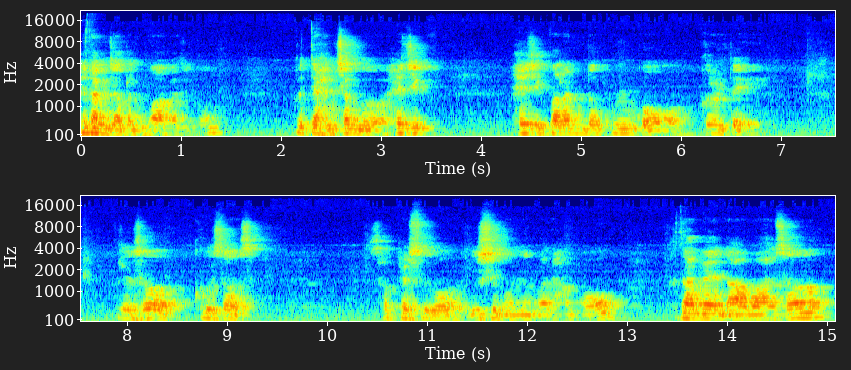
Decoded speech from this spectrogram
해당자들 모아가지고 그때 한참 뭐 해직 해직 바람도 불고 그럴 때 그래서 거기서 사표 쓰고 25년간 하고 그 다음에 나와서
